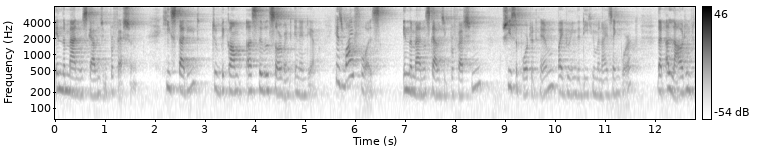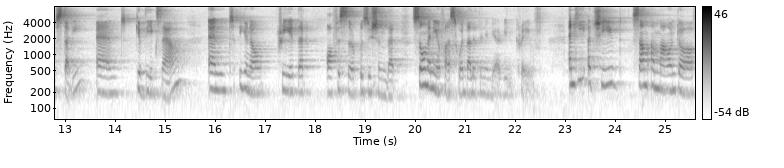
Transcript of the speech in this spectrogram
in the manual scavenging profession. He studied to become a civil servant in India. His wife was in the manual scavenging profession. She supported him by doing the dehumanizing work that allowed him to study and give the exam and, you know, create that officer position that so many of us who are Dalit in India really crave. And he achieved some amount of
